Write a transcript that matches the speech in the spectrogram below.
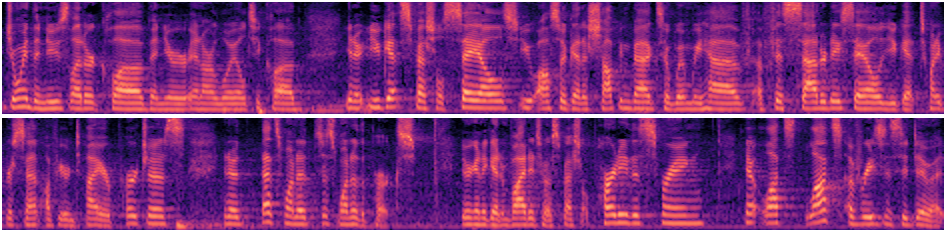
join the newsletter club and you're in our loyalty club, you know, you get special sales. You also get a shopping bag. So when we have a fifth Saturday sale, you get 20% off your entire purchase. You know, that's one of just one of the perks. You're going to get invited to a special party this spring. You know, lots lots of reasons to do it.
